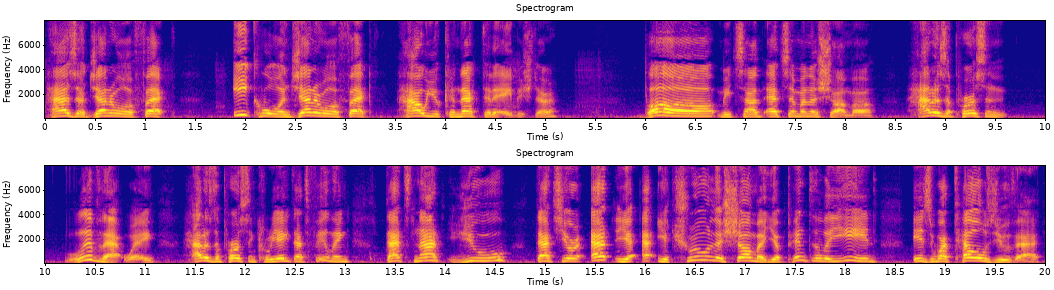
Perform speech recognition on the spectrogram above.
has a general effect, equal in general effect, how you connect to the Abishter. Mitzad etzem and How does a person live that way? How does a person create that feeling? That's not you. That's your your, your true neshama. Your pintal is what tells you that.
